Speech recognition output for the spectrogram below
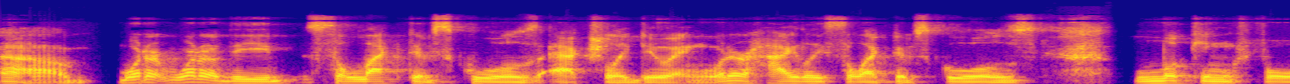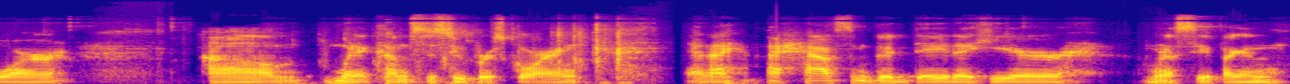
um, what are what are the selective schools actually doing? What are highly selective schools looking for um, when it comes to super scoring? And I, I have some good data here. I'm going to see if I can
